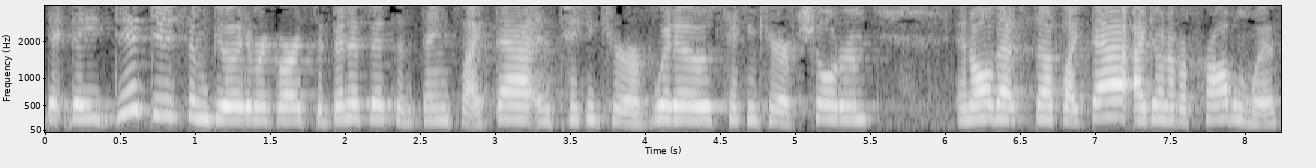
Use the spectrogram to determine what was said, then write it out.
they, did do some good in regards to benefits and things like that, and taking care of widows, taking care of children, and all that stuff like that. I don't have a problem with.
